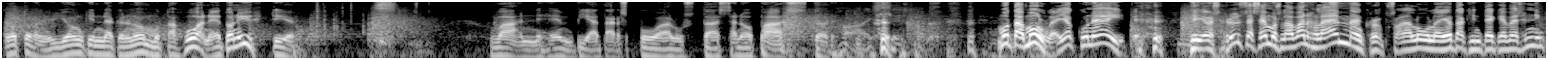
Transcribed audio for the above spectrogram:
Kotona nyt jonkinnäköinen on, mutta huoneet on yhtiö. Vanhempia tars puolustaa, sanoo pastori. Mutta mulle joku näitä. Ja jos ryssä semmosella vanhalla ämmän luulee jotakin tekevänsä, niin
